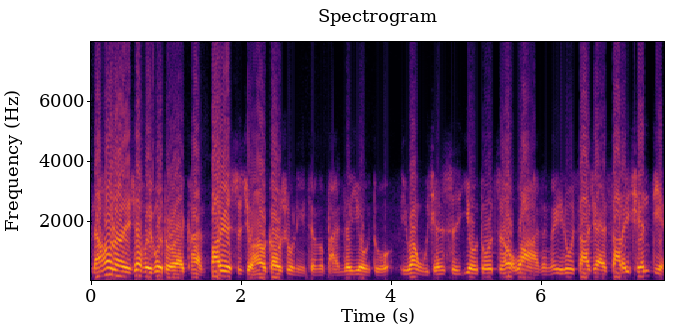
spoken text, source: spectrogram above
然后呢，你现在回过头来看，八月十九号告诉你整个盘在又多，一万五千四又多之后，哇，整个一路杀下来，杀了一千点。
